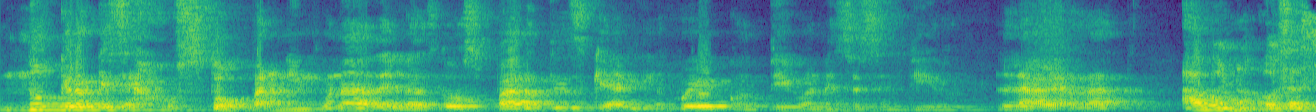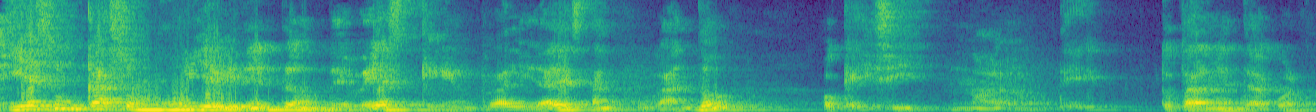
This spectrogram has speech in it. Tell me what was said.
no creo que sea justo para ninguna de las dos partes que alguien juegue contigo en ese sentido, la verdad. Ah, bueno, o sea, si es un caso muy evidente donde ves que en realidad están jugando, ok, sí, no, de- totalmente de acuerdo.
